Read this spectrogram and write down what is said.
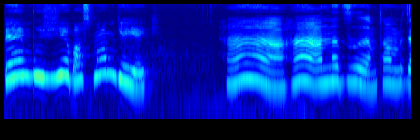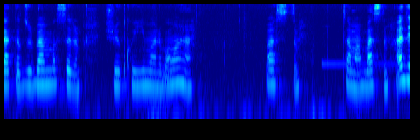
ben bujiye basmam gerek. Ha, dakika dur ben basarım. Şuraya koyayım arabama. Ha. Bastım. Tamam bastım. Hadi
